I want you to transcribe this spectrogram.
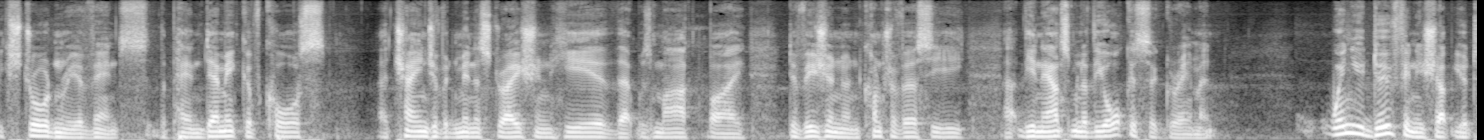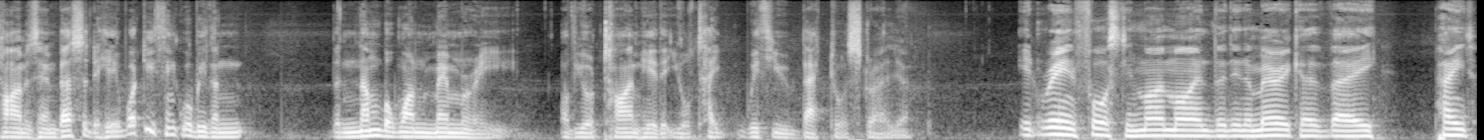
extraordinary events. The pandemic, of course, a change of administration here that was marked by division and controversy, uh, the announcement of the AUKUS agreement when you do finish up your time as ambassador here, what do you think will be the, the number one memory of your time here that you'll take with you back to Australia? It reinforced in my mind that in America they paint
